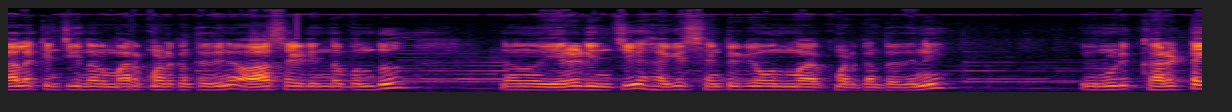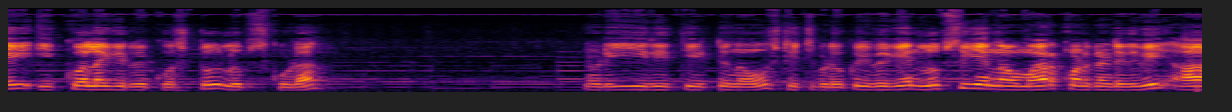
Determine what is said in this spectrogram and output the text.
ನಾಲ್ಕು ಇಂಚಿಗೆ ನಾನು ಮಾರ್ಕ್ ಮಾಡ್ಕೊತ ಇದ್ದೀನಿ ಆ ಸೈಡಿಂದ ಬಂದು ನಾನು ಎರಡು ಇಂಚಿಗೆ ಹಾಗೆ ಸೆಂಟ್ರಿಗೆ ಒಂದು ಮಾರ್ಕ್ ಮಾಡ್ಕೊತ ಇದ್ದೀನಿ ಇವು ನೋಡಿ ಕರೆಕ್ಟಾಗಿ ಈಕ್ವಲ್ ಆಗಿರಬೇಕು ಅಷ್ಟು ಲುಪ್ಸ್ ಕೂಡ. ನೋಡಿ, ಈ ರೀತಿ ಇಟ್ಟು ನಾವು ಸ್ಟಿಚ್ ಬಿಡಬೇಕು. ಇವಾಗ ಏನು ಲುಪ್ಸಿಗೆ ನಾವು ಮಾರ್ಕ್ ಮಾಡ್ಕೊಂಡಿದ್ವಿ, ಆ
